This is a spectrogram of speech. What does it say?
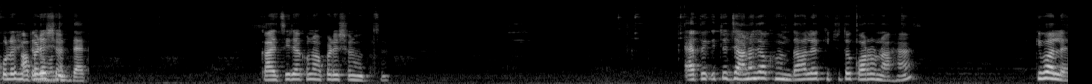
করল সেটা দেখ কাজির এখন অপারেশন হচ্ছে। এত কিছু জানো যখন তাহলে কিছু তো করো না হ্যাঁ? কি বলে?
